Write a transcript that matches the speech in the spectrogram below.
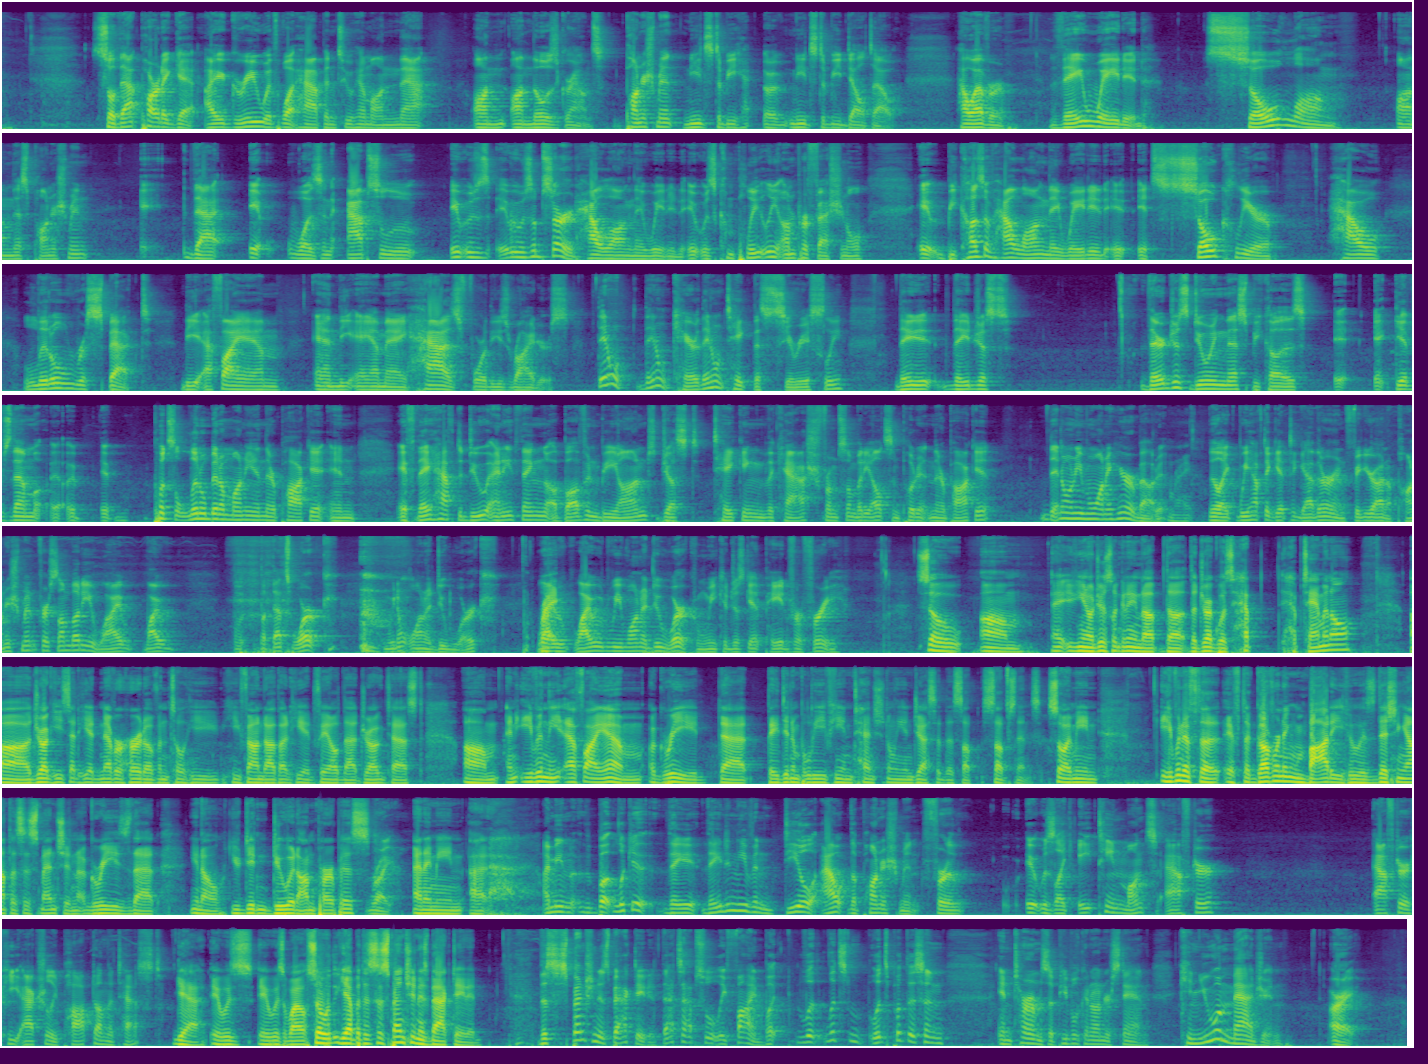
So that part I get. I agree with what happened to him on that on on those grounds. Punishment needs to be uh, needs to be dealt out. However, they waited so long on this punishment that it was an absolute it was it was absurd how long they waited. It was completely unprofessional. It because of how long they waited, it, it's so clear how little respect the FIM and the AMA has for these riders. They don't they don't care. They don't take this seriously. They they just they're just doing this because it it gives them it, it puts a little bit of money in their pocket and if they have to do anything above and beyond just taking the cash from somebody else and put it in their pocket they don't even want to hear about it. Right. they're like we have to get together and figure out a punishment for somebody? Why why but, that's work. We don't want to do work. Why, Right. why would we want to do work when we could just get paid for free? So, um, eh, you know, just looking it up, the the drug was hep, heptaminol, uh, drug he said he had never heard of until he he found out that he had failed that drug test. Um, and even the FIM agreed that they didn't believe he intentionally ingested this sub- substance. So, I mean, even if the if the governing body who is dishing out the suspension agrees that you know you didn't do it on purpose, Right. And I mean, I, I mean, but look at they they didn't even deal out the punishment for it was like 18 months after after he actually popped on the test. Yeah, it was it was a while. So yeah, but the suspension is backdated. The suspension is backdated. That's absolutely fine. But let, let's let's put this in in terms that people can understand. Can you imagine? All right,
